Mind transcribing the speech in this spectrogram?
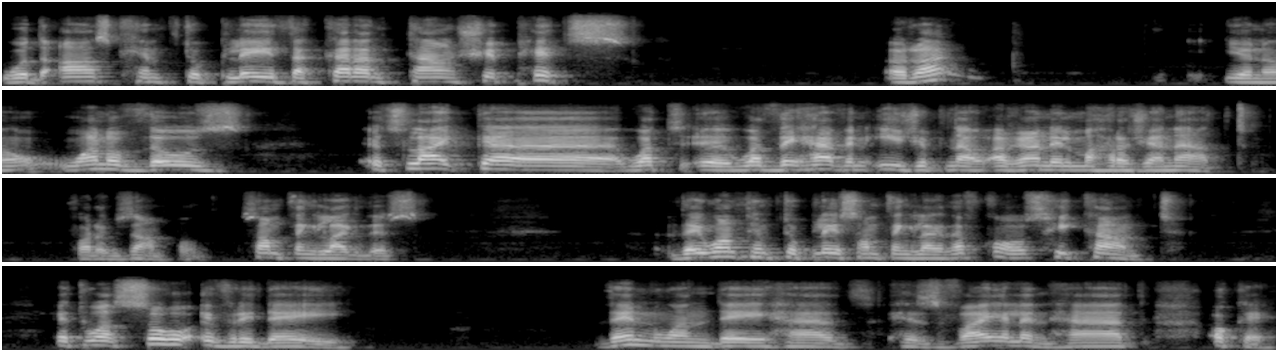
would ask him to play the current township hits. All right? You know, one of those it's like uh, what uh, what they have in Egypt now, Aghan al Mahrajanat, for example, something like this. They want him to play something like that. Of course, he can't. It was so every day. Then one day had his violin had okay.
